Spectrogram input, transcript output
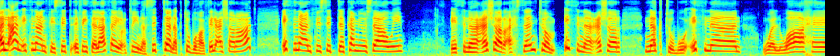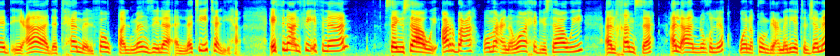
الآن اثنان في, ست في ثلاثة يعطينا ستة نكتبها في العشرات. اثنان في ستة كم يساوي؟ اثنا عشر أحسنتم. اثنا عشر نكتب اثنان. والواحد إعادة حمل فوق المنزلة التي تليها. اثنان في اثنان سيساوي أربعة ومعنا واحد يساوي الخمسة. الآن نغلق ونقوم بعملية الجمع.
